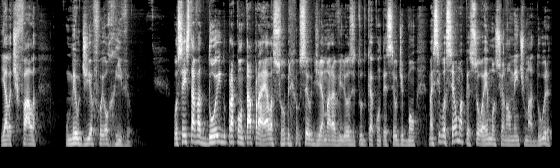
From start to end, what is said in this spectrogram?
e ela te fala: "O meu dia foi horrível". Você estava doido para contar para ela sobre o seu dia maravilhoso e tudo que aconteceu de bom, mas se você é uma pessoa emocionalmente madura,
